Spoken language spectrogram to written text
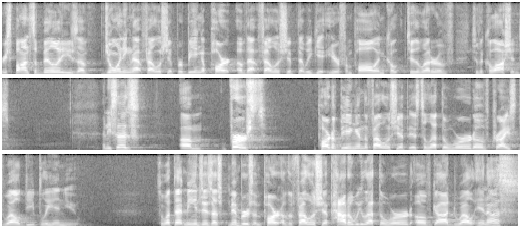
responsibilities of joining that fellowship or being a part of that fellowship that we get here from Paul and to the letter of to the Colossians. And he says, um, first, part of being in the fellowship is to let the word of Christ dwell deeply in you. So, what that means is, as members and part of the fellowship, how do we let the word of God dwell in us?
